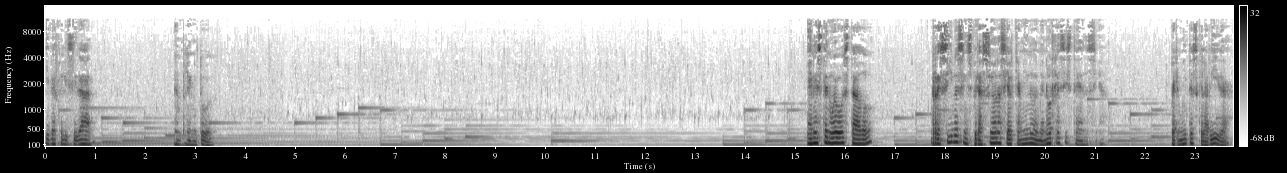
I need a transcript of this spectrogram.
y de felicidad en plenitud. En este nuevo estado, recibes inspiración hacia el camino de menor resistencia. Permites que la vida,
